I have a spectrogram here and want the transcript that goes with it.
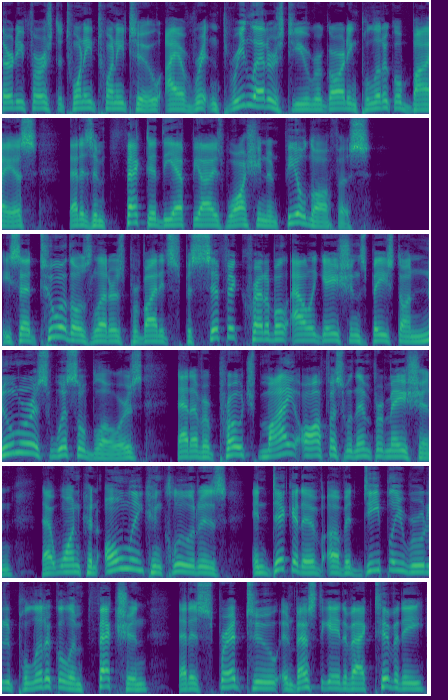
31st of 2022, I have written three letters to you regarding political bias that has infected the FBI's Washington field office. He said two of those letters provided specific, credible allegations based on numerous whistleblowers that have approached my office with information that one can only conclude is indicative of a deeply rooted political infection that is spread to investigative activity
